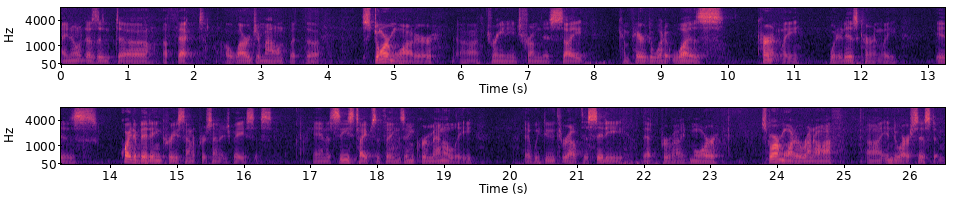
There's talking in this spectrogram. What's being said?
I know it doesn't uh, affect a large amount, but the stormwater uh, drainage from this site compared to what it was currently, what it is currently, is quite a bit increased on a percentage basis. And it's these types of things incrementally that we do throughout the city that provide more stormwater runoff uh, into our system.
